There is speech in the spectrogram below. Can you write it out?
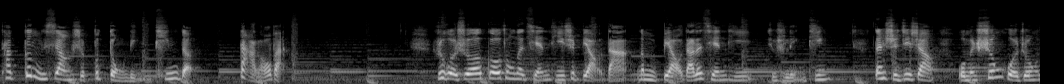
他更像是不懂聆听的大老板。如果说沟通的前提是表达，那么表达的前提就是聆听。但实际上，我们生活中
